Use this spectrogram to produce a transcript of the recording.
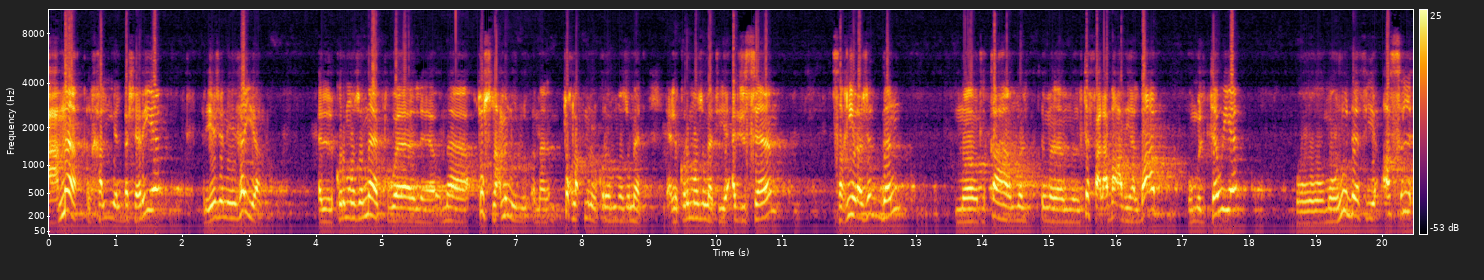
أعماق الخلية البشرية اللي يجب يغير الكروموزومات وما تصنع منه ما تخلق منه الكروموزومات. يعني الكروموزومات هي أجسام صغيرة جدا تلقاها ملتفة على بعضها البعض وملتوية وموجودة في أصل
